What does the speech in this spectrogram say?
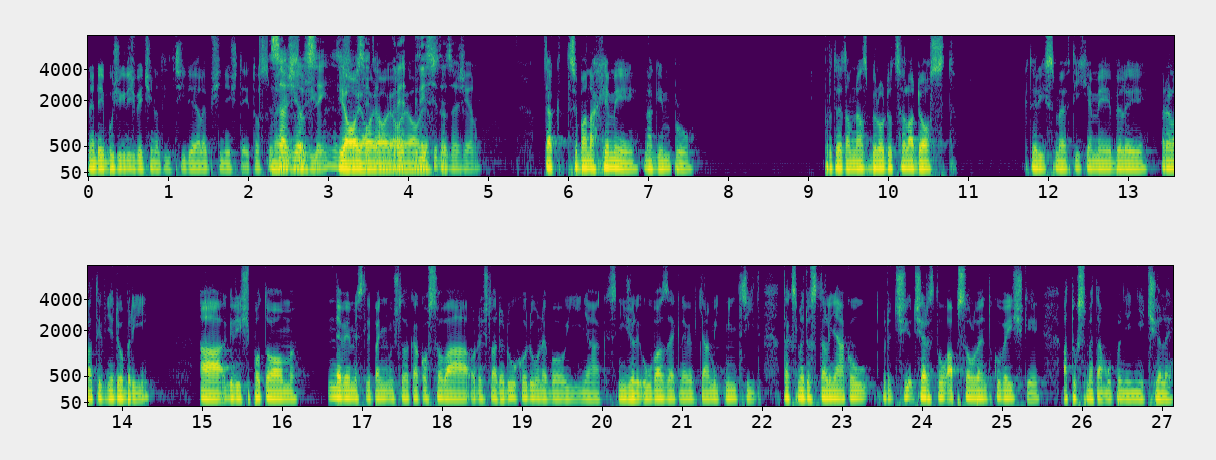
Nedej bože, když většina té třídy je lepší než ty. To jsme Zažil zaži- jsi? Zažil Jo, jo, to? jo, jo, Kdy, jo, kdy jsi to zažil? Tak třeba na chemii, na Gimplu. Protože tam nás bylo docela dost, který jsme v té chemii byli relativně dobrý. A když potom, nevím, jestli paní učitelka Kosová odešla do důchodu, nebo jí nějak snížili úvazek, nevím, chtěla mít méně tříd, tak jsme dostali nějakou čerstvou absolventku vejšky a tu jsme tam úplně ničili.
